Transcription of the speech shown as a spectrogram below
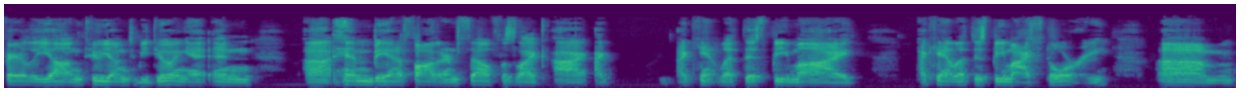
fairly young, too young to be doing it. And uh, him being a father himself was like, I, I, I can't let this be my, I can't let this be my story. Um,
